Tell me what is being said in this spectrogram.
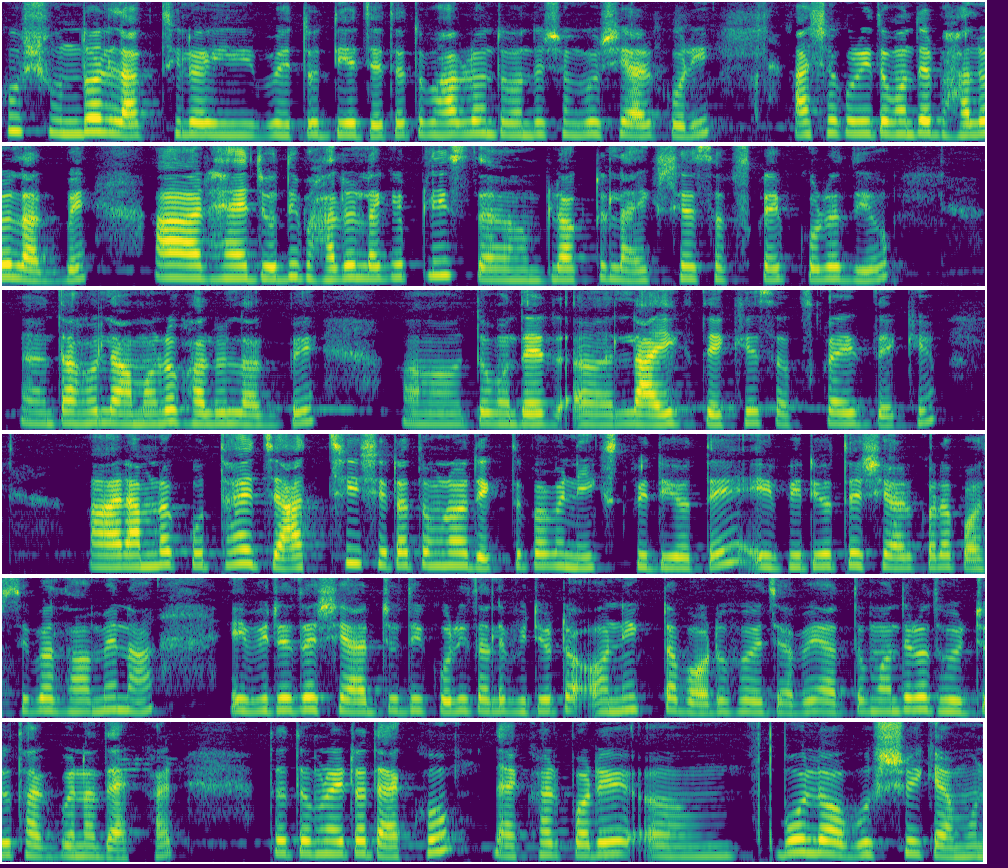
খুব সুন্দর লাগছিল এই ভেতর দিয়ে যেতে। তো ভাবলাম তোমাদের সঙ্গেও শেয়ার করি। আশা করি তোমাদের ভালো লাগবে। আর হ্যাঁ যদি ভালো লাগে প্লিজ ব্লগটা লাইক শেয়ার সাবস্ক্রাইব করে দিও। তাহলে আমারও ভালো লাগবে তোমাদের লাইক দেখে সাবস্ক্রাইব দেখে। আর আমরা কোথায় যাচ্ছি সেটা তোমরা দেখতে পাবে নেক্সট ভিডিওতে এই ভিডিওতে শেয়ার করা পসিবল হবে না। এই ভিডিওতে শেয়ার যদি করি, তাহলে ভিডিওটা অনেকটা বড় হয়ে যাবে আর তোমাদেরও ধৈর্য থাকবে না দেখার। তো তোমরা এটা দেখো। দেখার পরে বলো অবশ্যই কেমন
